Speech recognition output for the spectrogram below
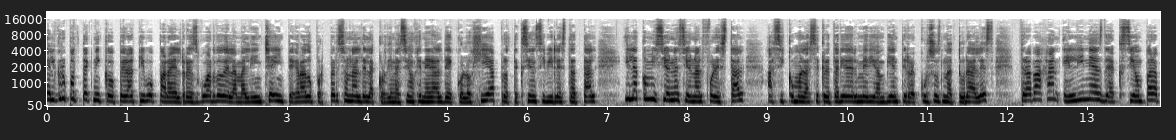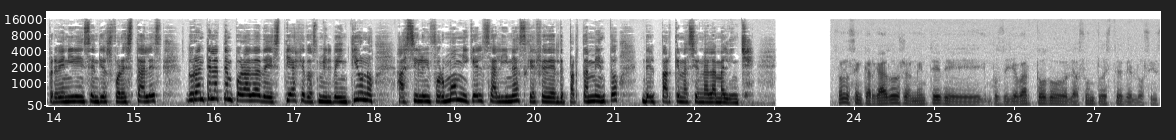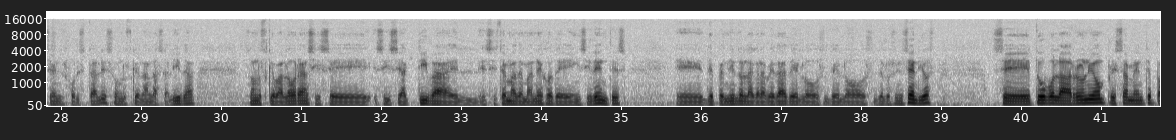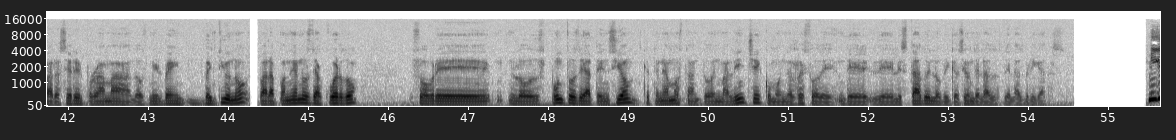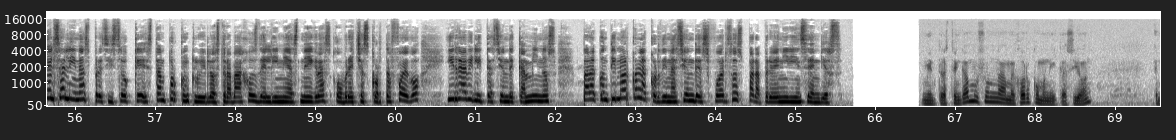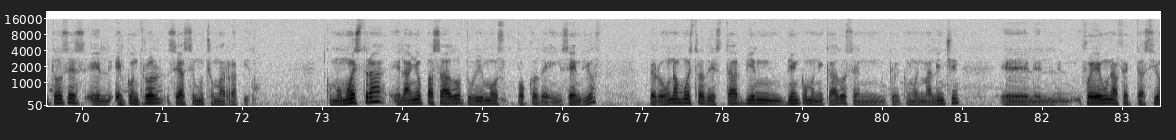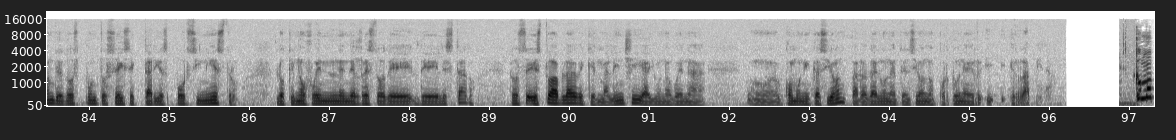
El Grupo Técnico Operativo para el Resguardo de la Malinche, integrado por personal de la Coordinación General de Ecología, Protección Civil Estatal y la Comisión Nacional Forestal, así como la Secretaría del Medio Ambiente y Recursos Naturales, trabajan en líneas de acción para prevenir incendios forestales durante la temporada de estiaje 2021. Así lo informó Miguel Salinas, jefe del Departamento del Parque Nacional La Malinche son los encargados realmente de, pues, de, llevar todo el asunto este de los incendios forestales, son los que dan la salida, son los que valoran si se, si se activa el, sistema de manejo de incidentes, eh, dependiendo de la gravedad de los, de, los, de los incendios. Se tuvo la reunión precisamente para hacer el programa 2021, para ponernos de acuerdo sobre los puntos de atención que tenemos tanto en Malinche como en el resto del estado y la ubicación de las, de las brigadas. Miguel Salinas precisó que están por concluir los trabajos de líneas negras o brechas cortafuego y rehabilitación de caminos para continuar con la coordinación de esfuerzos para prevenir incendios. Mientras tengamos una mejor comunicación, entonces el, el control se hace mucho más rápido. Como muestra, el año pasado tuvimos poco de incendios, pero una muestra de estar bien, bien comunicados, en, como en Malinche, fue una afectación de 2.6 hectáreas por siniestro, lo que no fue en, el resto del estado. Entonces, esto habla de que en Malinche hay una buena uh, comunicación para darle una atención oportuna y rápida.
